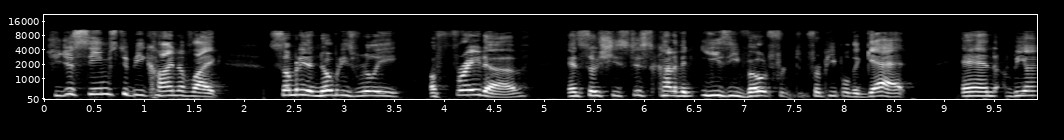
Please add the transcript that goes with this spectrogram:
She just seems to be kind of like somebody that nobody's really afraid of, and so she's just kind of an easy vote for for people to get. And beyond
